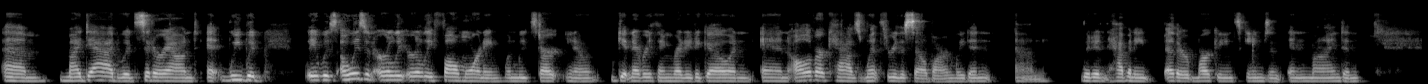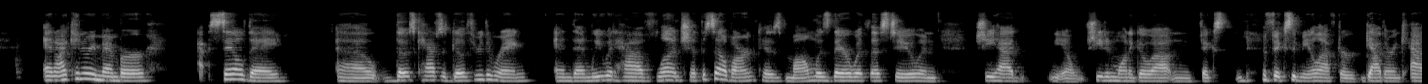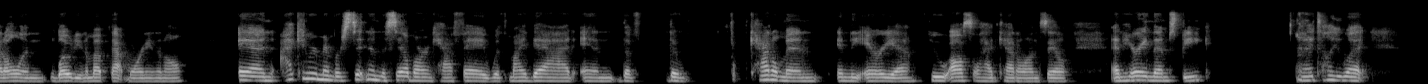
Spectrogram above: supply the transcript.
um, my dad would sit around and we would it was always an early early fall morning when we'd start you know getting everything ready to go and and all of our calves went through the sale barn we didn't um, we didn't have any other marketing schemes in, in mind and and i can remember sale day uh, those calves would go through the ring and then we would have lunch at the sale barn because mom was there with us too and she had you know she didn't want to go out and fix fix a meal after gathering cattle and loading them up that morning and all. And i can remember sitting in the sale barn cafe with my dad and the the cattlemen in the area who also had cattle on sale and hearing them speak. And i tell you what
